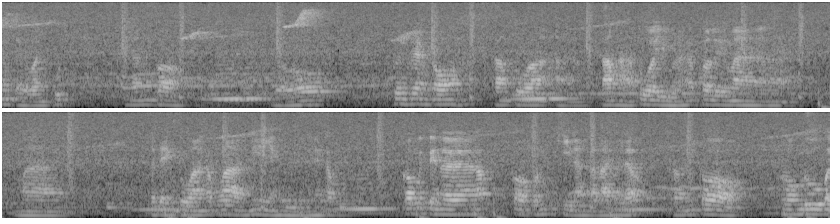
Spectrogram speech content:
ตั้งแต่วันพุธนั้นก็ เดี๋ยวเพื่อนๆก็ตามตัวตามหาตัวอยู่นะครับ ก็เลยมามา แสดงตัวนะครับว่านี่ยังอยู่นะครับ ก็ไม่เป็นอะไรนะครับ ก็พ้นขีดอันตรายมาแล้วคราวนี้ก็ลองดูไป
